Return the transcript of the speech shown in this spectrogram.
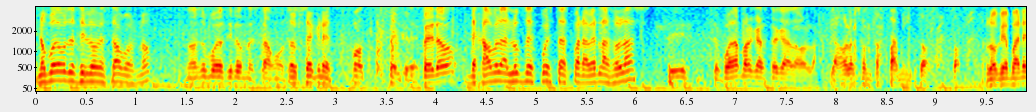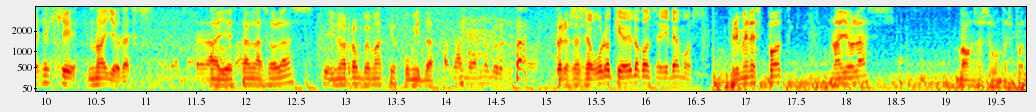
No podemos decir dónde estamos, ¿no? No se puede decir dónde estamos. Top secret. Spot secret. Pero Dejamos las luces puestas para ver las olas. sí, se puede aparcar cerca de la ola. Las olas son todas para mí, todas, todas. Lo que parece es que no hay olas. Ahí están las olas y no rompe más que espumita. Va cambiando, pero eso Pero os aseguro que hoy lo conseguiremos. Primer spot, no hay olas. Vamos al segundo spot.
